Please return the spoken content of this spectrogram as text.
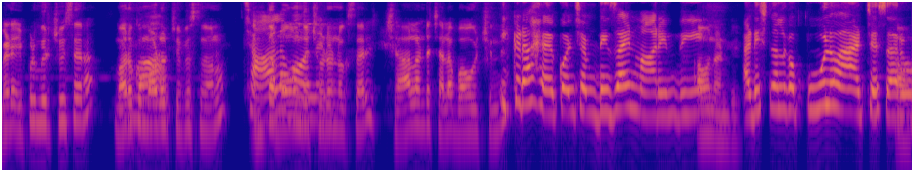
మేడం ఇప్పుడు మీరు చూసారా? మరొక. మోడల్ చూపిస్తున్నాను. ఎంత చాలా బాగుందో బాగుంది. చూడండి ఒకసారి. చాలా అంటే చాలా బాగా వచ్చింది. ఇక్కడ కొంచెం డిజైన్ మారింది. అవునండి. అడిషనల్గా పూలు యాడ్ చేశారు.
